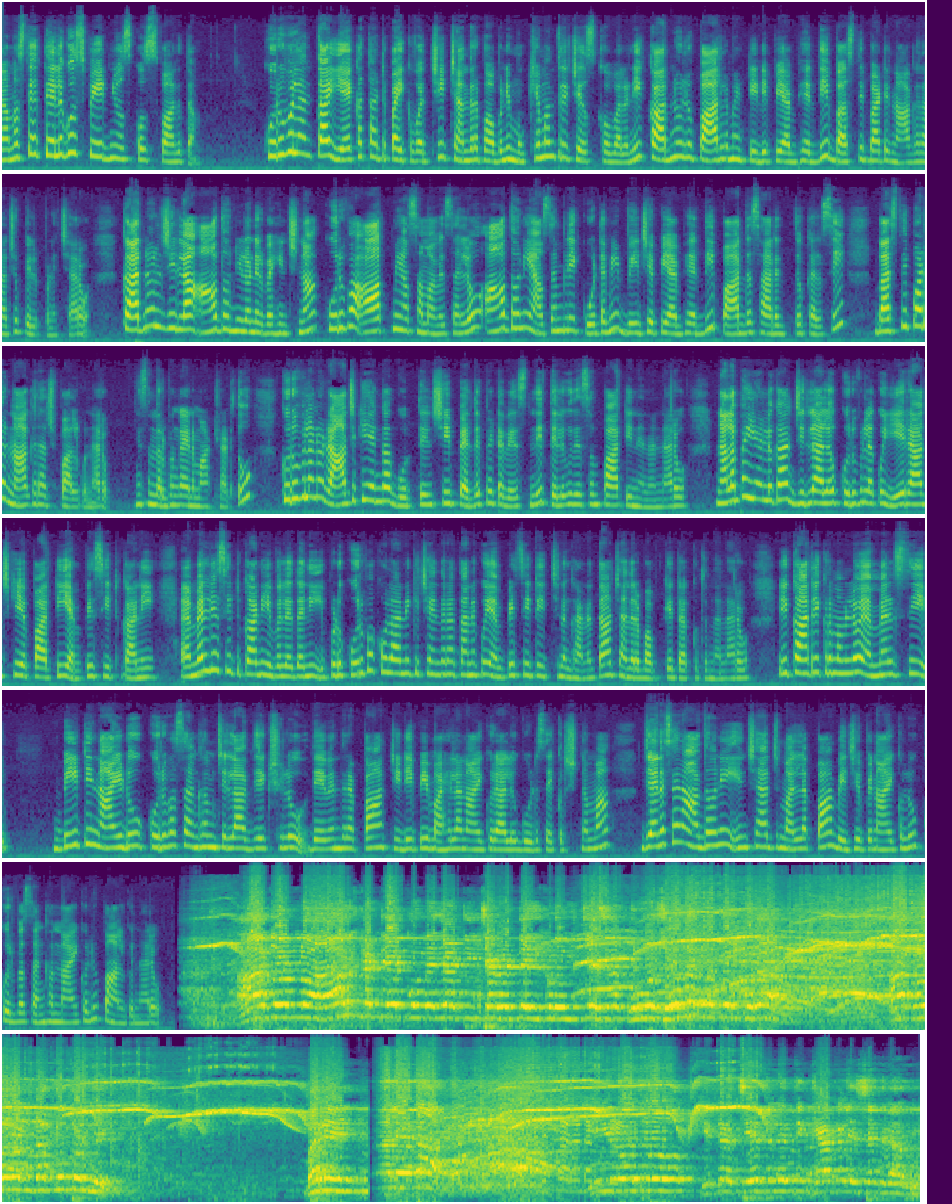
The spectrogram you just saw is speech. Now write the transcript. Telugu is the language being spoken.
నమస్తే తెలుగు స్పీడ్ న్యూస్కు స్వాగతం. కురువులంతా ఏకతాటిపైకి వచ్చి చంద్రబాబుని ముఖ్యమంత్రి చేసుకోవాలని కర్నూలు పార్లమెంట్ టీడీపీ అభ్యర్థి బస్తిపాటి నాగరాజు పిలుపునిచ్చారు. కర్నూలు జిల్లా ఆదోనిలో నిర్వహించిన కురువ ఆత్మీయ సమావేశంలో ఆదోని అసెంబ్లీ కూటమి బీజేపీ అభ్యర్థి పార్థసారథితో కలిసి బస్తిపాడు నాగరాజు పాల్గొన్నారు. ఈ సందర్భంగా ఆయన మాట్లాడుతూ కురువులను రాజకీయంగా గుర్తించి పెద్దపీట వేసింది తెలుగుదేశం పార్టీనేనన్నారు నలభై ఏళ్ళుగా జిల్లాలో కురువులకు ఏ రాజకీయ పార్టీ ఎంపీ సీటు కానీ ఎమ్మెల్యే సీటు కానీ ఇవ్వలేదని ఇప్పుడు కురువ కులానికి చెందిన తనకు ఎంపీ సీటు ఇచ్చిన ఘనత చంద్రబాబుకి దక్కుతుందన్నారు. ఈ కార్యక్రమంలో ఎమ్మెల్సీ బీటీ నాయుడు కురువ సంఘం జిల్లా అధ్యక్షులు దేవేంద్రప్ప టీడీపీ మహిళా నాయకురాలు గూడిసే కృష్ణమ్మ జనసేన ఆధోని ఇన్ఛార్జ్ మల్లప్ప బీజేపీ నాయకులు కురువ సంఘం నాయకులు పాల్గొన్నారు. సోదరులందరూ కూడా ఆ గౌరవం దక్కుతుంది. మరి లేదా? ఈ రోజు ఇక్కడ చేతులెత్తి కేకలేసేది కాదు.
